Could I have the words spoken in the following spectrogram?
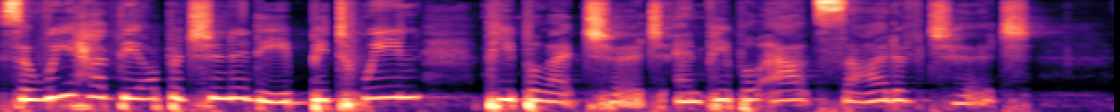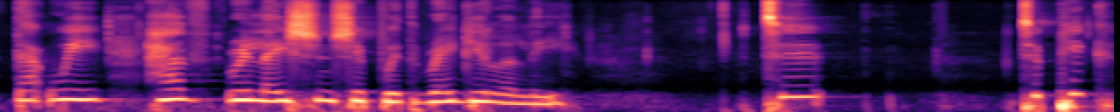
So we have the opportunity between people at church and people outside of church that we have relationship with regularly to, to pick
